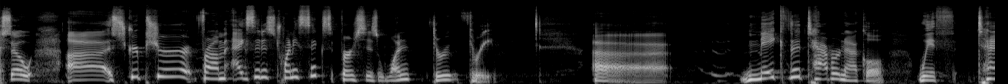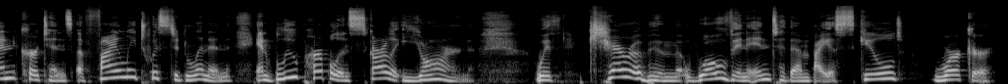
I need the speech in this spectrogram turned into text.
So, uh, scripture from Exodus 26, verses 1 through 3. Uh, make the tabernacle with 10 curtains of finely twisted linen and blue, purple, and scarlet yarn, with cherubim woven into them by a skilled worker.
